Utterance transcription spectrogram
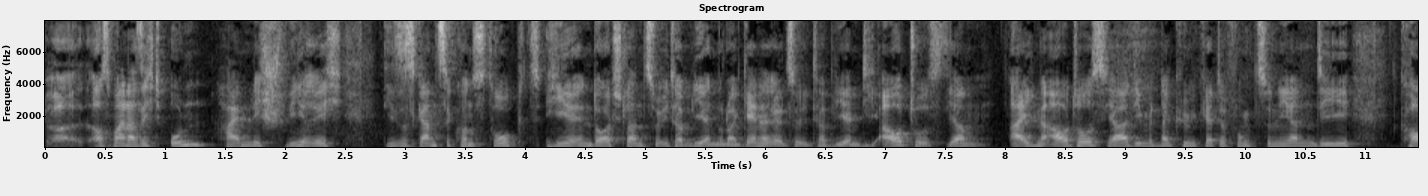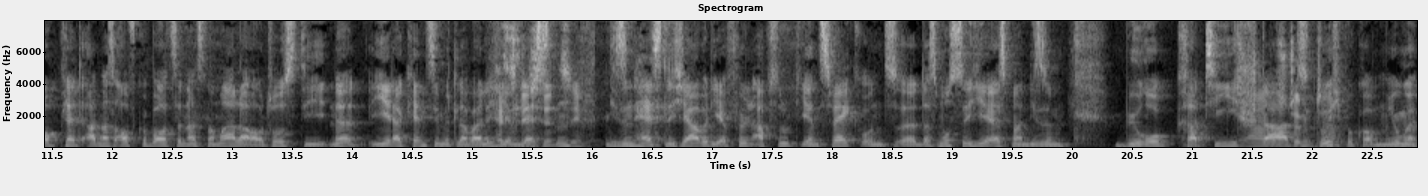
äh, aus meiner Sicht unheimlich schwierig, dieses ganze Konstrukt hier in Deutschland zu etablieren oder generell zu etablieren. Die Autos, die haben eigene Autos, ja, die mit einer Kühlkette funktionieren, die komplett anders aufgebaut sind als normale Autos. Die, ne, jeder kennt sie mittlerweile hier im Hässlich Westen. sind sie. Die sind hässlich, ja, aber die erfüllen absolut ihren Zweck. Und äh, das musste hier erstmal in diesem Bürokratiestaat Ja, stimmt, ja. durchbekommen. Junge,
